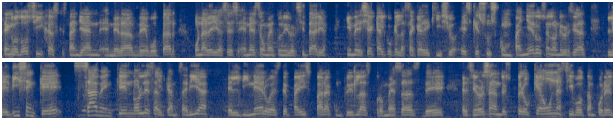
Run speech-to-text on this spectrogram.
Tengo dos hijas que están ya en, edad de votar, una de ellas es en este momento universitaria, y me decía que algo que la saca de quicio es que sus compañeros en la universidad le dicen que saben que no les alcanzaría el dinero a este país para cumplir las promesas del el señor Sanders, pero que aún así votan por él,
